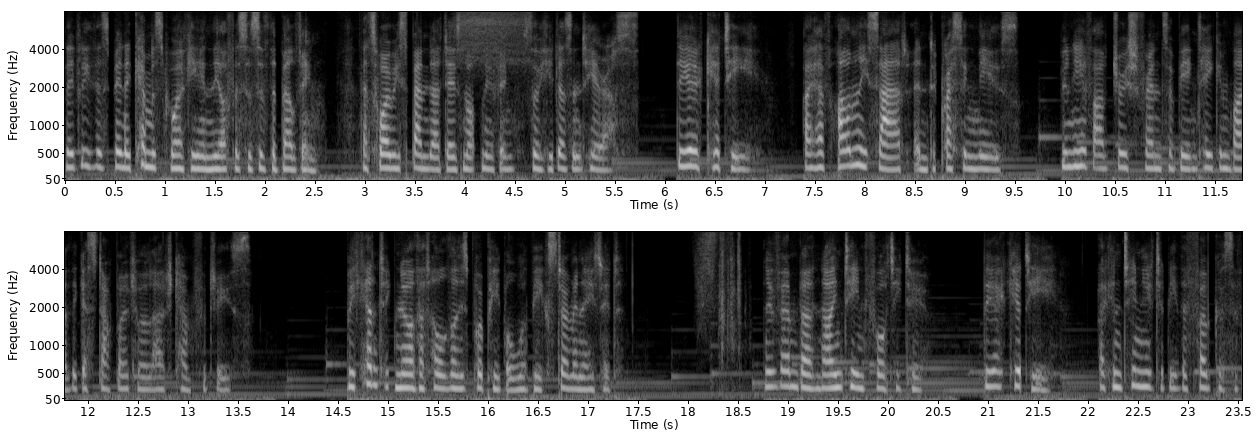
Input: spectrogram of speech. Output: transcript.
Lately there's been a chemist working in the offices of the building. That's why we spend our days not moving, so he doesn't hear us. Dear Kitty, I have only sad and depressing news. Many of our Jewish friends are being taken by the Gestapo to a large camp for Jews. We can't ignore that all those poor people will be exterminated. November 1942. Dear Kitty, I continue to be the focus of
